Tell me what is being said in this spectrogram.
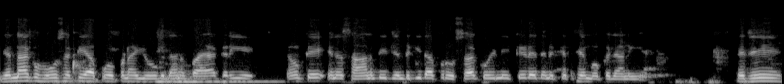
ਜਿੰਨਾ ਕੁ ਹੋ ਸਕੇ ਆਪੋ ਆਪਣਾ ਯੋਗਦਾਨ ਪਾਇਆ ਕਰੀਏ, ਕਿਉਂਕਿ ਇਨਸਾਨ ਦੀ ਜ਼ਿੰਦਗੀ ਦਾ ਭਰੋਸਾ ਕੋਈ ਨਹੀਂ ਕਿਹੜੇ ਦਿਨ ਕਿੱਥੇ ਮੁੱਕ ਜਾਣੀ ਹੈ। ਤੇ ਜੇ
